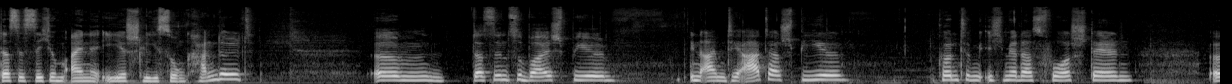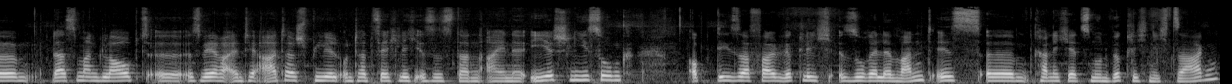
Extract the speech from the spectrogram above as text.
dass es sich um eine Eheschließung handelt. Ähm, das sind zum Beispiel in einem Theaterspiel, könnte ich mir das vorstellen, dass man glaubt, äh, es wäre ein Theaterspiel und tatsächlich ist es dann eine Eheschließung. Ob dieser Fall wirklich so relevant ist, ähm, kann ich jetzt nun wirklich nicht sagen.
